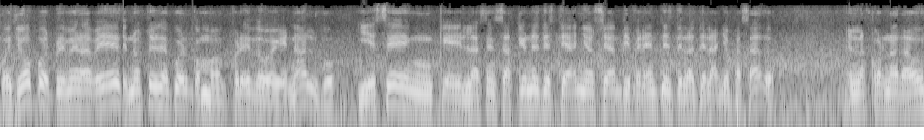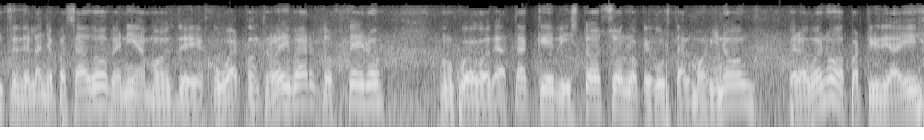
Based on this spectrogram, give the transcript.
Pues yo por primera vez no estoy de acuerdo con Manfredo en algo, y es en que las sensaciones de este año sean diferentes de las del año pasado. En la jornada 11 del año pasado veníamos de jugar contra el Eibar 2-0, un juego de ataque vistoso, lo que gusta al Molinón, Pero bueno, a partir de ahí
